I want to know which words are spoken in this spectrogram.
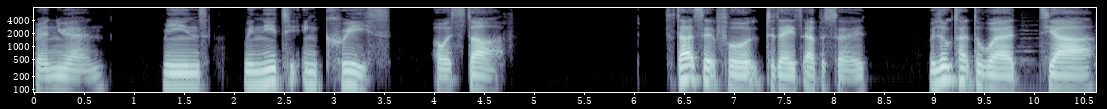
人员 means we need to increase our staff. So that's it for today's episode. We looked at the word 加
